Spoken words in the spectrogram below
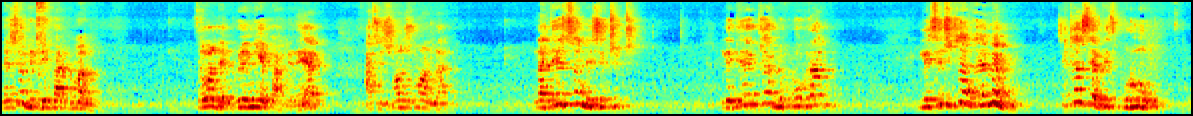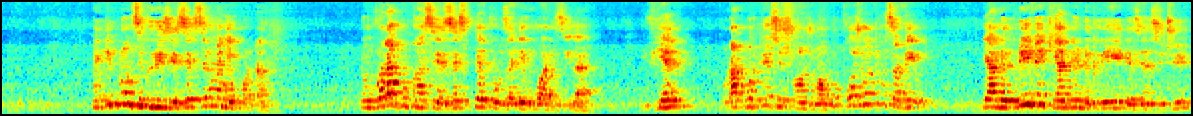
Les chefs du département seront les premiers partenaires à ce changement-là. La direction des études, les directeurs de programme, les étudiants eux-mêmes, c'est un service pour nous. Les diplômes sécurisés, c'est extrêmement important. Donc voilà pourquoi ces experts que vous allez voir ici, là, viennent pour apporter ce changement. Pour qu'aujourd'hui, vous savez, il y a le privé qui est en train de créer des instituts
